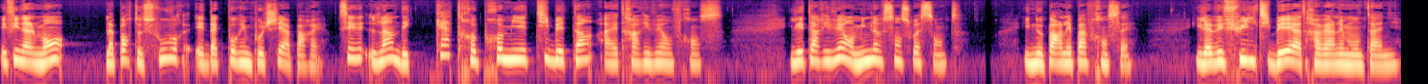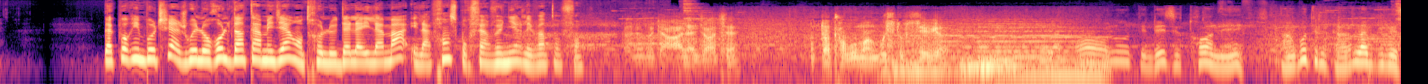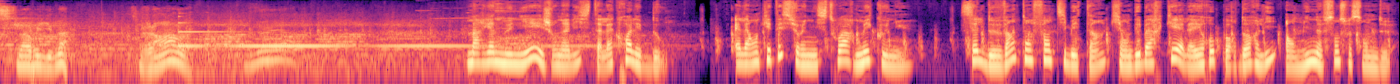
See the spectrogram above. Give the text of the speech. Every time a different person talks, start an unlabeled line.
Et finalement, la porte s'ouvre et Dakpo Rinpoche apparaît. C'est l'un des quatre premiers Tibétains à être arrivé en France. Il est arrivé en 1960. Il ne parlait pas français. Il avait fui le Tibet à travers les montagnes. Dakpo Rinpoche a joué le rôle d'intermédiaire entre le Dalai Lama et la France pour faire venir les 20 enfants.
Marianne Meunier est journaliste à La Croix Lebdo. Elle a enquêté sur une histoire méconnue, celle de 20 enfants tibétains qui ont débarqué à l'aéroport d'Orly en 1962.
